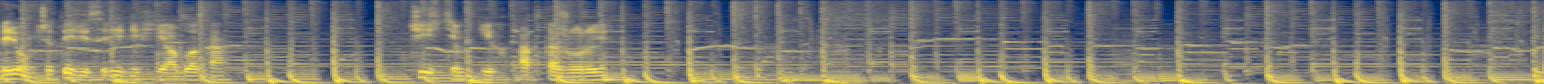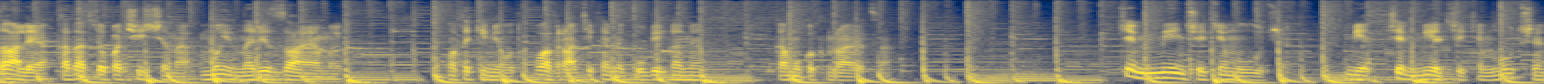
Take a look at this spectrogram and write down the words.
Берем 4 средних яблока. Чистим их от кожуры. Далее, когда все почищено, мы нарезаем их вот такими вот квадратиками, кубиками, кому как нравится. Чем меньше, тем лучше. Чем мельче, тем лучше.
